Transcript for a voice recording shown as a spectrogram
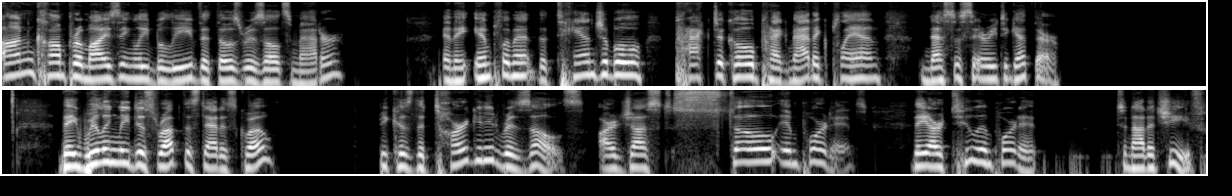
uncompromisingly believe that those results matter and they implement the tangible, practical, pragmatic plan necessary to get there. They willingly disrupt the status quo because the targeted results are just so important. They are too important to not achieve.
